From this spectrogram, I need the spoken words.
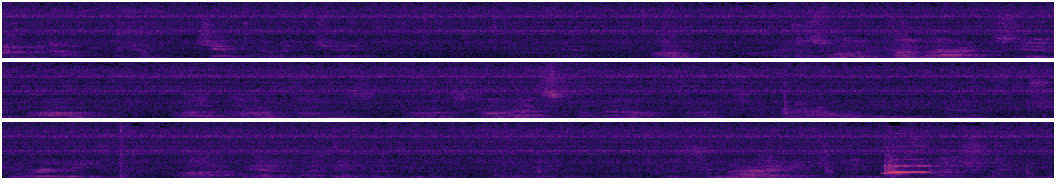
Uh, we have Jim and then Judith. Um, I just wanted to come back to um, uh, Don, Don's, Don's comments about uh, temporality and maturity, uh, and I think that the, the dramatic intervention that you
